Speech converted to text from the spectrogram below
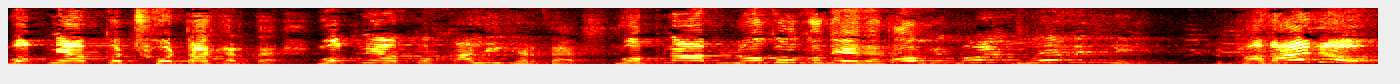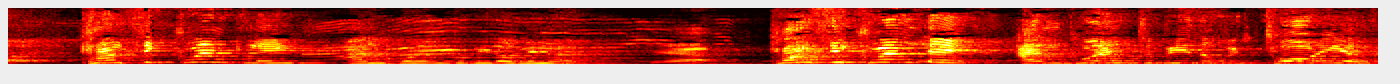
وہ اپنے آپ کو چھوٹا کرتا ہے وہ اپنے آپ کو خالی کرتا ہے وہ اپنا آپ لوگوں کو دے دیتا ہے go and play with me. Because I know consequently I'm going to be the winner. Yeah. Consequently I'm going to be the victorious.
